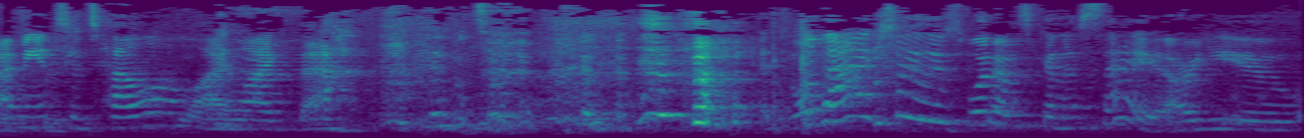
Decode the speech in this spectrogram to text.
I mean, to tell a lie like that. well, that actually is what I was going to say. Are you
